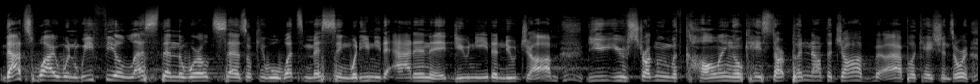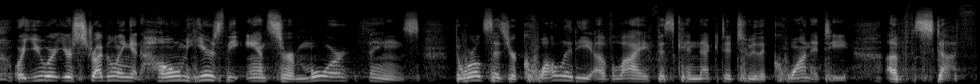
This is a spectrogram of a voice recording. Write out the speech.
That's why when we feel less than the world says, okay, well, what's missing? What do you need to add in? Eh, do you need a new job? You, you're struggling with calling? Okay, start putting out the job applications. Or, or you are, you're struggling at home? Here's the answer more things. The world says your quality of life is connected to the quantity of stuff.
